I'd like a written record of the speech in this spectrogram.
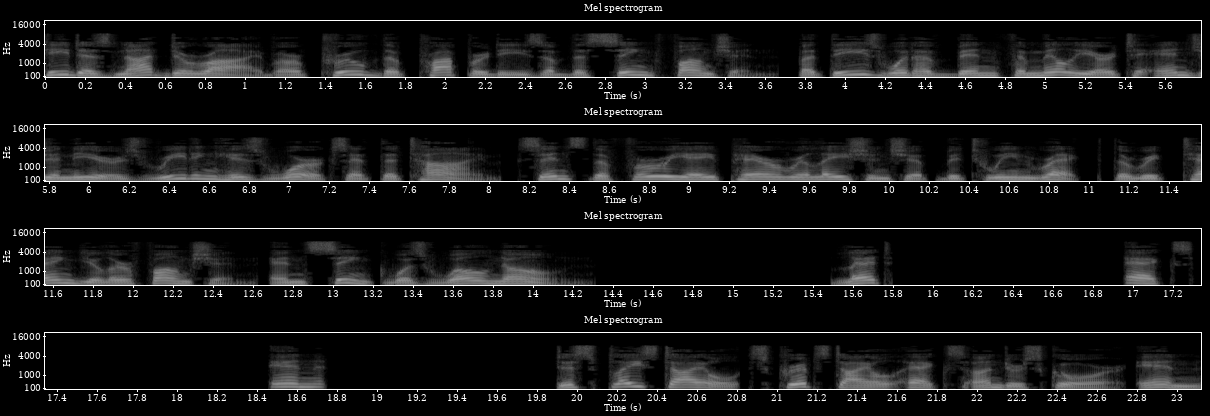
He does not derive or prove the properties of the sinc function, but these would have been familiar to engineers reading his works at the time, since the Fourier pair relationship between rect the rectangular function and sinc was well known. Let x n display style script style x underscore n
